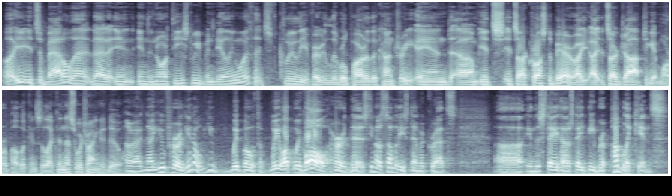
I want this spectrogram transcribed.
Well, it's a battle that, that in, in the Northeast we've been dealing with. It's clearly a very liberal part of the country, and um, it's it's our cross to bear. Right? It's our job to get more Republicans elected, and that's what we're trying to do. All right. Now you've heard. You know, you we both we we've all heard this. You know, some of these Democrats uh, in the state house they'd be Republicans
